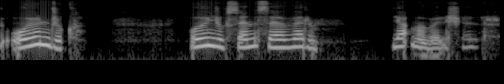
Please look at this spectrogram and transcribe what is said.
Bir oyuncuk. Oyuncuk seni severim. Yapma böyle şeyler.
